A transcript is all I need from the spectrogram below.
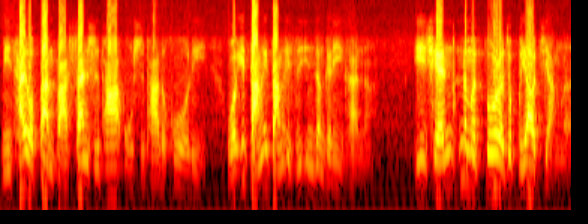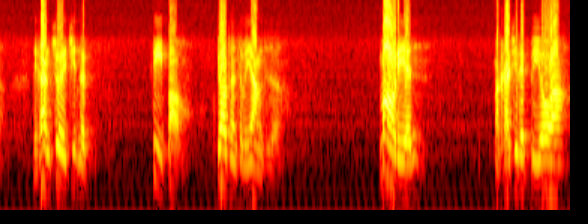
你才有办法三十趴、五十趴的获利。我一档一档一直印证给你看呢。以前那么多了就不要讲了。你看最近的地保飙成什么样子了？茂联马开西的 BO 啊，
